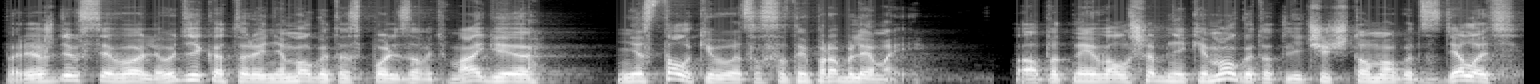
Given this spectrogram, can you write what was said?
Прежде всего, люди, которые не могут использовать магию, не сталкиваются с этой проблемой. Опытные волшебники могут отличить, что могут сделать,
